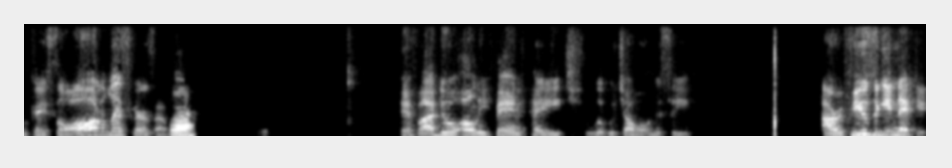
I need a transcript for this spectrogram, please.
okay. So all the listeners out Yeah. if I do an OnlyFans page, what would y'all want to see? I refuse to get naked.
